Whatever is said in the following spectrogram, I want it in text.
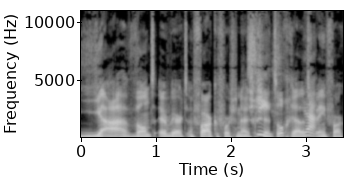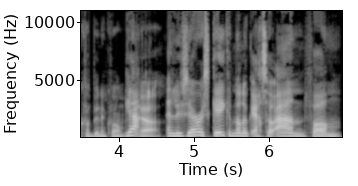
Ja, want er werd een varken voor zijn neus Precies. gezet, toch? Ja, dat Ja. één varken wat binnenkwam. Ja. ja. En Lucerys keek hem dan ook echt zo aan van,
